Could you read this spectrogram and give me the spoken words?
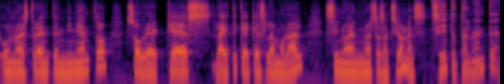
o nuestro entendimiento sobre qué es la ética y qué es la moral, sino en nuestras acciones. Sí, totalmente.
